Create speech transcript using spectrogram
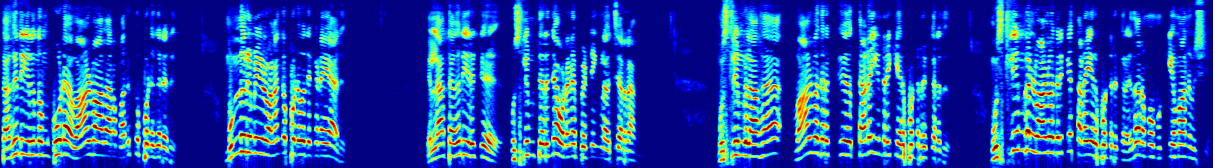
தகுதி இருந்தும் கூட வாழ்வாதாரம் மறுக்கப்படுகிறது முன்னுரிமைகள் வழங்கப்படுவது கிடையாது. எல்லா தகுதி இருக்கு. முஸ்லிம் தெரிஞ்சா உடனே பெண்டிங்ல வச்சிடுறாங்க முஸ்லிம்களாக வாழ்வதற்கு தடை இன்றைக்கு ஏற்பட்டிருக்கிறது. முஸ்லிம்கள் வாழ்வதற்கே தடை ஏற்பட்டிருக்கிறது. இதுதான் ரொம்ப முக்கியமான விஷயம்.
